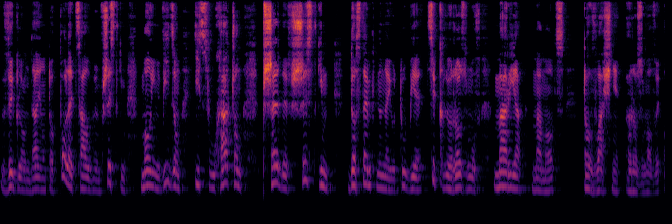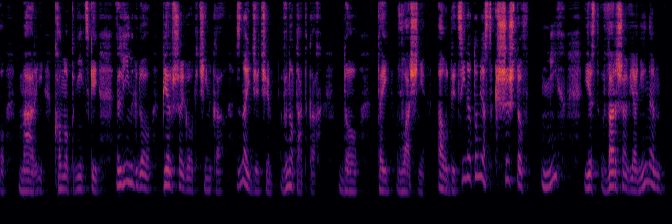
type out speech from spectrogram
wyglądają, to polecałbym wszystkim moim widzom i słuchaczom przede wszystkim dostępny na YouTubie cykl rozmów Maria ma moc. To właśnie rozmowy o Marii Konopnickiej. Link do pierwszego odcinka znajdziecie w notatkach do tej właśnie audycji. Natomiast Krzysztof Mich jest warszawianinem,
